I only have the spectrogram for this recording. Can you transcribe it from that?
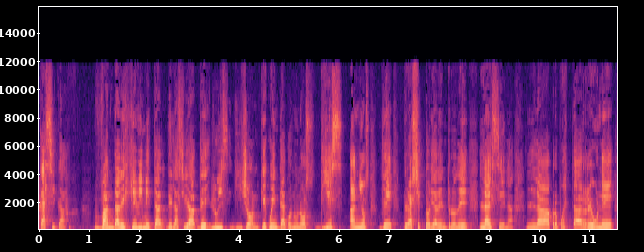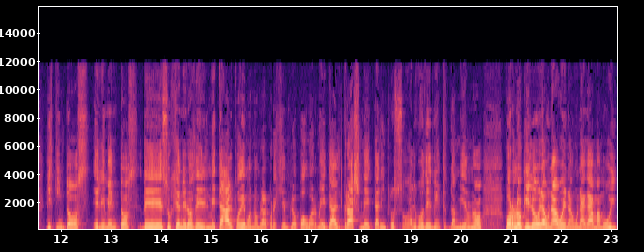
Acásica, banda de heavy metal de la ciudad de Luis Guillón, que cuenta con unos 10 años de trayectoria dentro de la escena. La propuesta reúne distintos elementos de sus géneros del metal. Podemos nombrar, por ejemplo, power metal, thrash metal, incluso algo de death también, ¿no? Por lo que logra una buena, una gama muy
